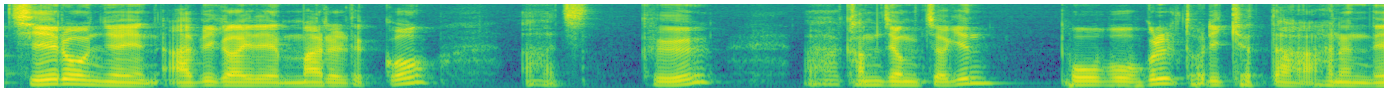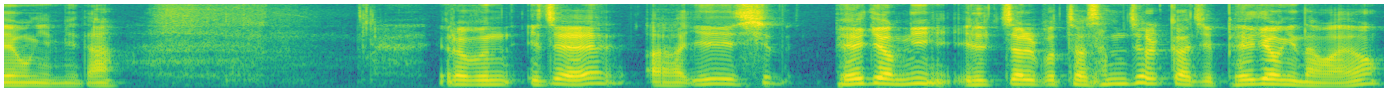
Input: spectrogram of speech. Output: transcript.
지혜로운 여인 아비가일의 말을 듣고 아, 지- 그 아, 감정적인 보복을 돌이켰다 하는 내용입니다. 여러분 이제 아, 이 시, 배경이 1절부터 3절까지 배경이 나와요.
